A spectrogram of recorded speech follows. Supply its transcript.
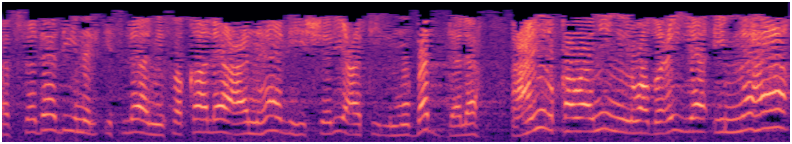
أفسدا دين الإسلام فقالا عن هذه الشريعة المبدلة عن القوانين الوضعية إنها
